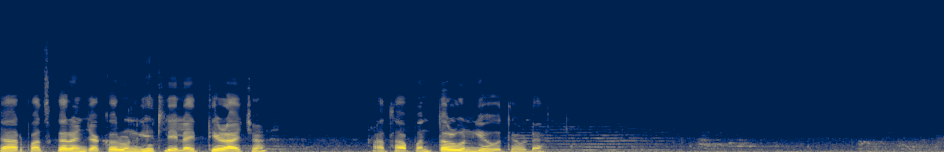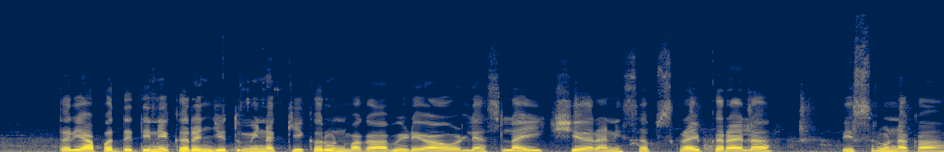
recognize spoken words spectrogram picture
चार पाच करंज्या करून घेतलेल्या आहेत तिळाच्या. आता आपण तळून घेऊ तेवढ्या. तर या पद्धतीने करंजी तुम्ही नक्की करून बघा. व्हिडिओ आवडल्यास लाईक शेअर आणि सबस्क्राईब करायला विसरू नका.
